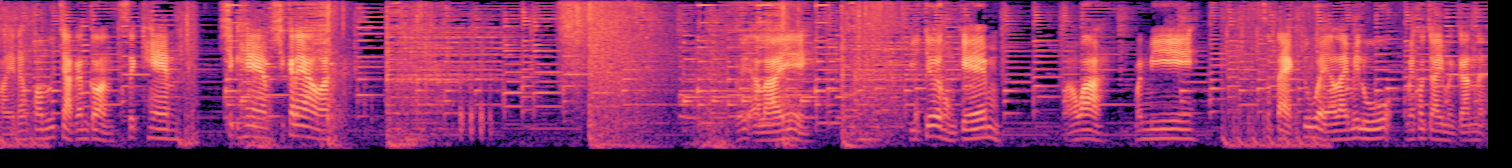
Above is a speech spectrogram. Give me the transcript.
ไหลทำความรู้จักกันก่อนเซ็กแฮนช็คแฮนเช็คกระเดวอะเฮ้ย อะไร ฟีเจอร์ของเกม มาว่ามันมีสแต็กด้วยอะไรไม่รู้ไม่เข้าใจเหมือนกันน่ะ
